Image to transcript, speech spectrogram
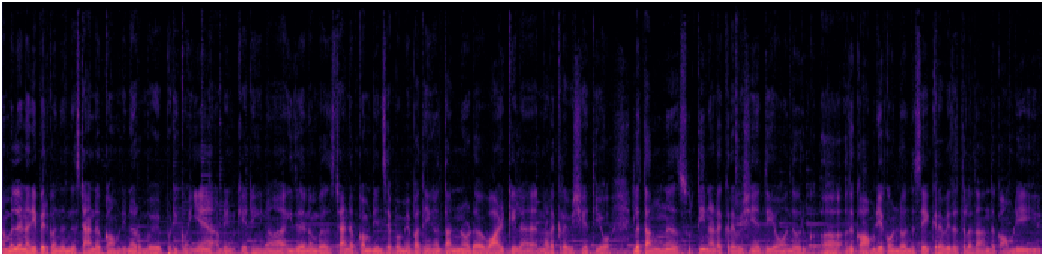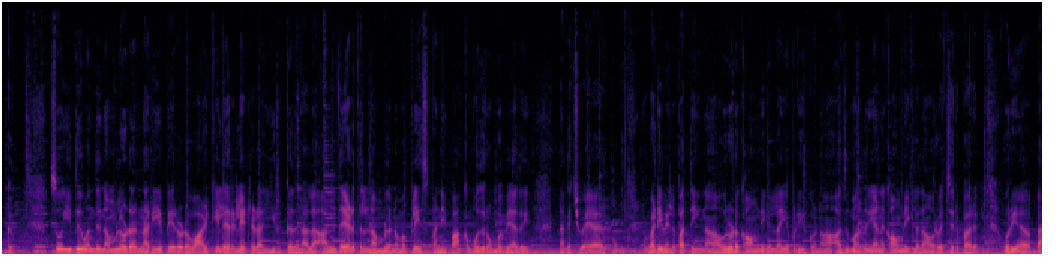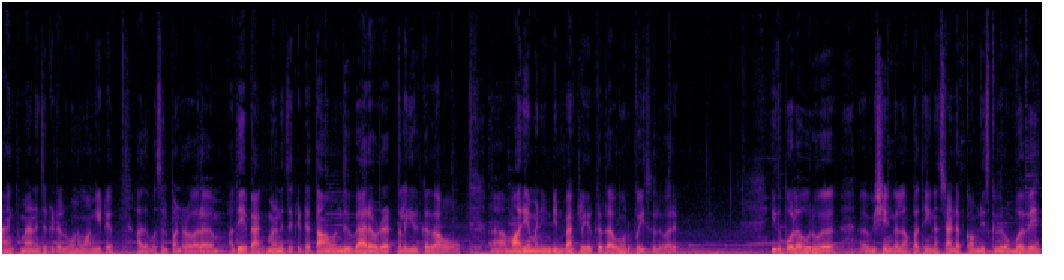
நம்மள நிறைய பேருக்கு வந்து இந்த ஸ்டாண்டப் காமெடினா ரொம்பவே பிடிக்கும். ஏன் அப்படின்னு கேட்டிங்கன்னா இது நம்ம ஸ்டாண்டப் காமெடியன்ஸ் எப்போவுமே பார்த்தீங்கன்னா தன்னோட வாழ்க்கையில் நடக்கிற விஷயத்தையோ இல்லை தன்னை சுற்றி நடக்கிற விஷயத்தையோ வந்து ஒரு அது காமெடியை கொண்டு வந்து சேர்க்குற விதத்தில் தான் அந்த காமெடியே இருக்குது ஸோ இது வந்து நம்மளோட நிறைய பேரோட வாழ்க்கையில் ரிலேட்டடாக இருக்கிறதுனால அந்த இடத்துல நம்மளை நம்ம ப்ளேஸ் பண்ணி பார்க்கும்போது ரொம்பவே அது நகைச்சுவையாக இருக்கும். வடிவேல பார்த்தீங்கன்னா அவரோட காமெடிகள்லாம் எப்படி இருக்கும்னா அது மாதிரியான காமெடிகளை தான் அவர் வச்சுருப்பார். ஒரு பேங்க் மேனேஜர்கிட்ட லோன் வாங்கிட்டு அதை வசூல் பண்ணுற வர அதே பேங்க் மேனேஜர் கிட்ட தான் வந்து வேற ஒரு இடத்துல இருக்கிறதாகவும் மாரியம்மன் இந்தியன் பேங்க்கில் இருக்கிறதாகவும் ஒரு பொய் சொல்லுவார். இது போல் ஒரு விஷயங்கள்லாம் பார்த்தீங்கன்னா ஸ்டாண்டப் காமெடிஸ்க்கு ரொம்பவே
